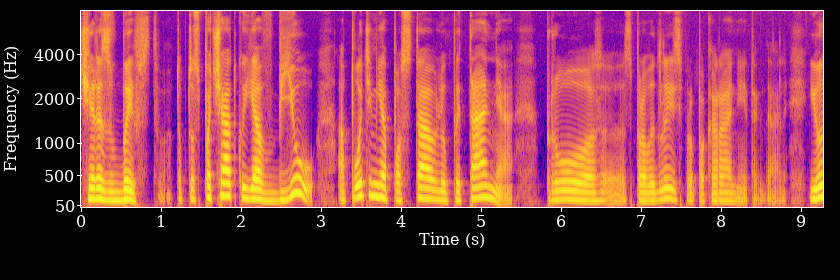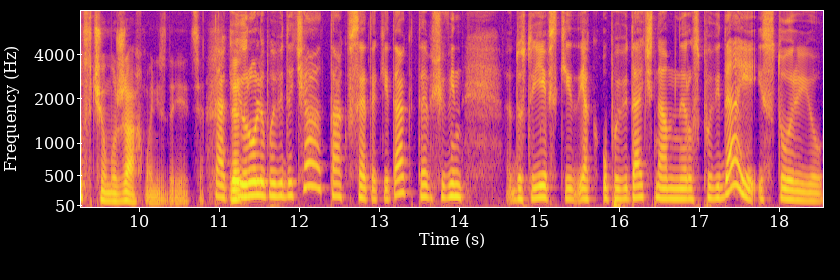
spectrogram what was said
через вбивство. Тобто спочатку я вб'ю, а потім я поставлю питання про е, справедливість, про покарання і так далі. І от в чому жах, мені здається. Так, Для... і роль оповідача, так, все-таки, так, те, що він Достоєвський як оповідач нам не розповідає історію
